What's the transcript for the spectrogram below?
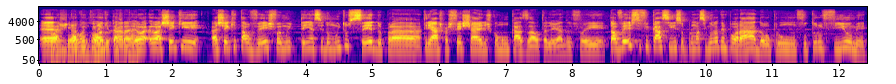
é, eu achei eu ela concordo, um cara. Eu, eu achei que achei que talvez foi muito, tenha sido muito cedo para entre aspas, fechar eles como um casal, tá ligado? Foi. Talvez se ficasse isso pra uma segunda temporada ou pra um futuro filme.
